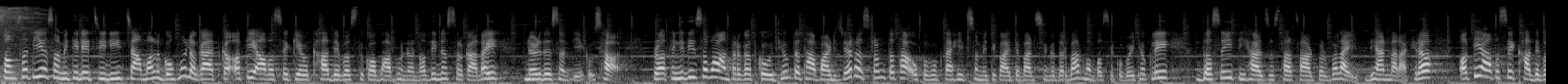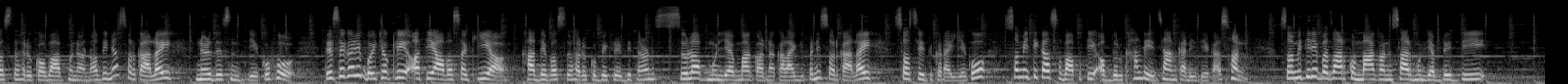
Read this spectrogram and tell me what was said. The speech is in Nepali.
संसदीय समितिले चिनी चामल गहुँ लगायतका अति आवश्यकीय खाद्य वस्तुको अभाव हुन नदिन सरकारलाई निर्देशन दिएको छ। प्रतिनिधि सभा अन्तर्गतको उद्योग तथा वाणिज्य र श्रम तथा उपभोक्ता हित समितिको आइतबार सिंहदरबारमा बसेको बैठकले दसैँ तिहार जस्ता चाडपर्वलाई ध्यानमा राखेर अति आवश्यक खाद्य वस्तुहरूको अभाव हुन नदिन सरकारलाई निर्देशन दिएको हो। त्यसै गरी बैठकले अति आवश्यकीय खाद्य वस्तुहरूको बिक्री वितरण सुलभ मूल्यमा गर्नका लागि पनि सरकारलाई सचेत गराइएको समितिका सभापति अब्दुल खानले जानकारी दिएका छन्। समितिले बजारको माग अनुसार मूल्य वृद्धि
